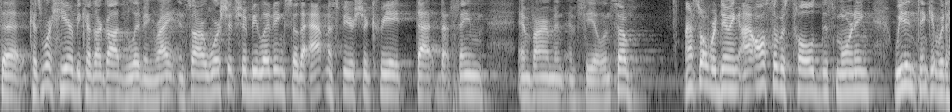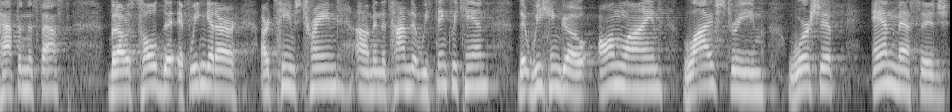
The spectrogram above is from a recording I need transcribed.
because we're here because our God's living, right? And so our worship should be living, so the atmosphere should create that, that same environment and feel. And so that's what we're doing. I also was told this morning, we didn't think it would happen this fast, but I was told that if we can get our, our teams trained um, in the time that we think we can, that we can go online, live stream, worship, and message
